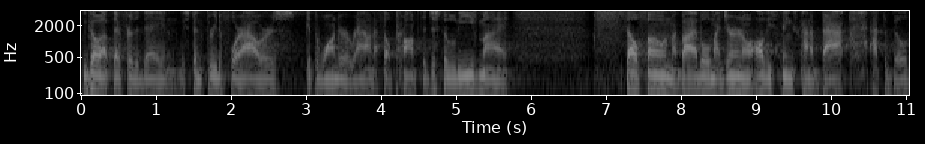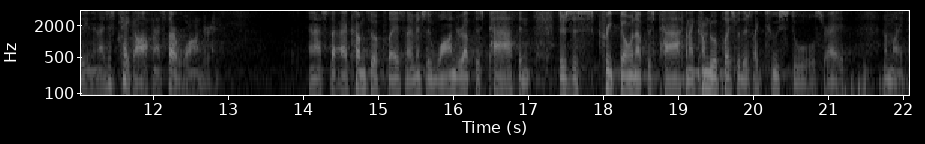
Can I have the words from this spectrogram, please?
we go up there for the day and we spend three to four hours, get to wander around. I felt prompted just to leave my cell phone, my Bible, my journal, all these things kind of back at the building. And I just take off and I start wandering. And I, start, I come to a place, I eventually wander up this path, and there's this creek going up this path, and I come to a place where there's like two stools, right? I'm like,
